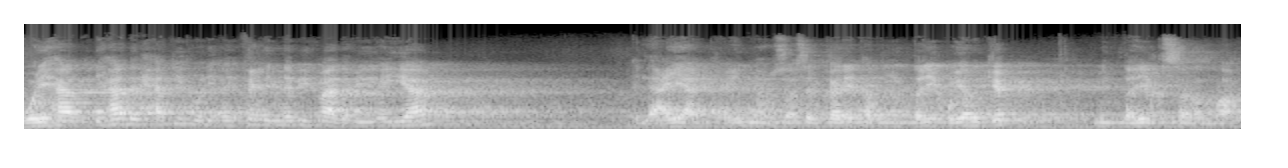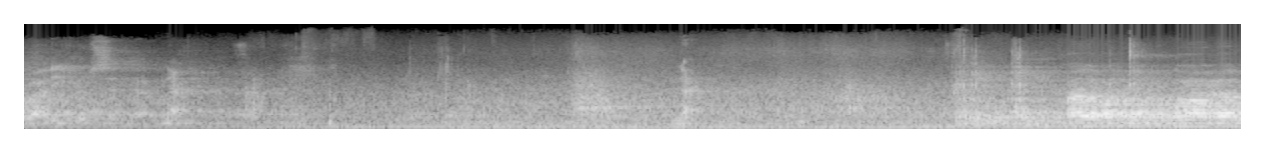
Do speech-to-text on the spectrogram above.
ولهذا الحديث ولفعل النبي ماذا؟ في أيام الأعياد. فإنه صلى الله عليه وسلم كان يذهب من طريق ويرجع من طريق صلى الله عليه وسلم. نعم نعم. قال رحمه الله باب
